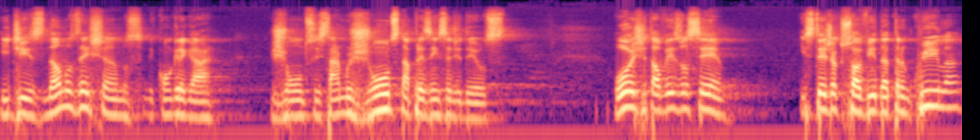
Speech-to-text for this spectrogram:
e diz: "Não nos deixamos de congregar juntos, estarmos juntos na presença de Deus". Hoje talvez você esteja com sua vida tranquila,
